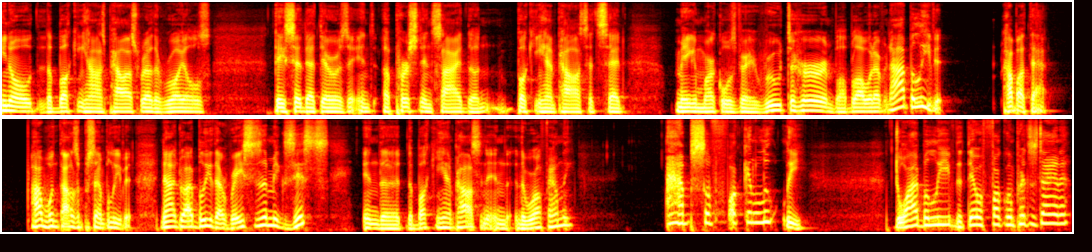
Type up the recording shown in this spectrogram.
you know, the Buckingham Palace, whatever, the royals, they said that there was a, a person inside the Buckingham Palace that said Meghan Markle was very rude to her and blah, blah, whatever. Now I believe it. How about that? I 1000% believe it. Now, do I believe that racism exists in the, the Buckingham Palace and in, in the royal family? Absolutely. Do I believe that they were fucking Princess Diana?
